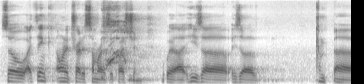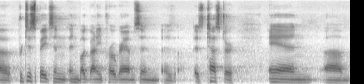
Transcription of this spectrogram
So I think I want to try to summarize the question. Uh, he's a he's a uh, participates in, in bug bounty programs and as, as tester, and um,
